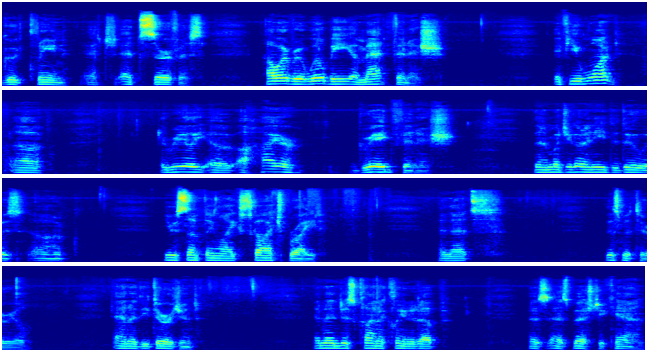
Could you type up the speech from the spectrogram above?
good clean etched, etched surface. However, it will be a matte finish. If you want uh, a really a, a, higher grade finish, then what you're going to need to do is uh, use something like Scotch-Brite, and that's this material, and a detergent, and then just kind of clean it up as, as best you can.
